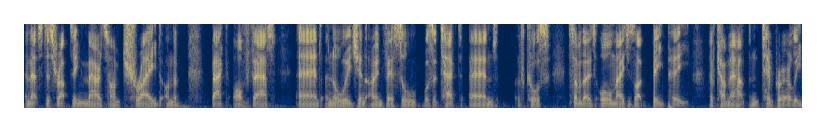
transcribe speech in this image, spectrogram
And that's disrupting maritime trade on the back of that. And a Norwegian owned vessel was attacked. And of course, some of those oil majors like BP have come out and temporarily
